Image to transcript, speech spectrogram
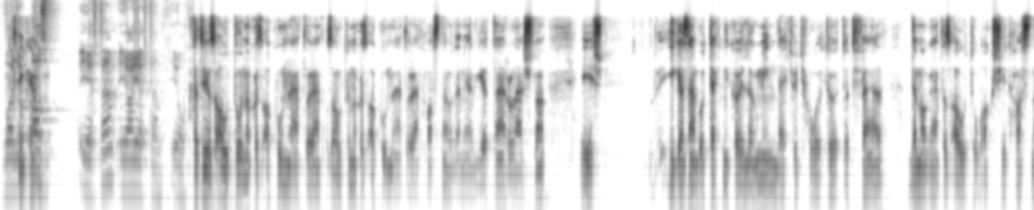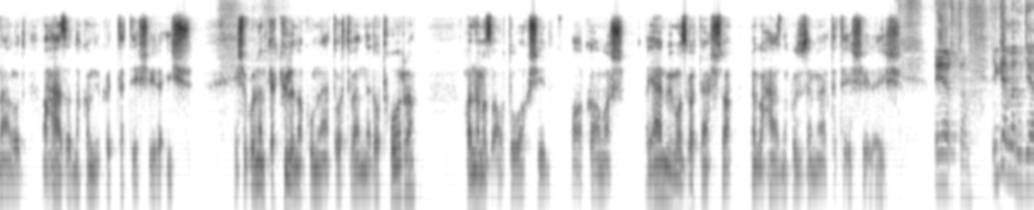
vagy Igen. az, Értem, ja értem, jó. Tehát, hogy az autónak az akkumulátorát, az autónak az akkumulátorát használod energiatárolásra, és igazából technikailag mindegy, hogy hol töltöd fel, de magát az autó aksit használod a házadnak a működtetésére is. És akkor nem kell külön akkumulátort venned otthonra, hanem az autóaksid alkalmas a járműmozgatásra, meg a háznak az üzemeltetésére is. Értem. Igen, mert ugye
